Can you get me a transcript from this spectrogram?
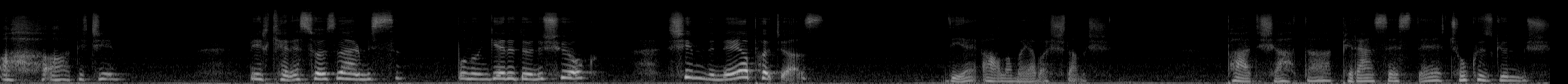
Ah abiciğim, bir kere söz vermişsin. Bunun geri dönüşü yok. Şimdi ne yapacağız? diye ağlamaya başlamış. Padişah da prenses de çok üzgünmüş.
